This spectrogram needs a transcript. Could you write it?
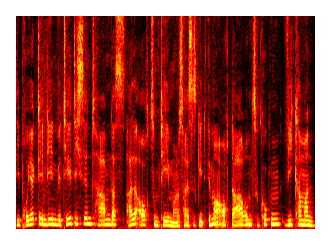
Die Projekte, in denen wir tätig sind, haben das alle auch zum Thema. Das heißt, es geht immer auch darum zu gucken, wie kann man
